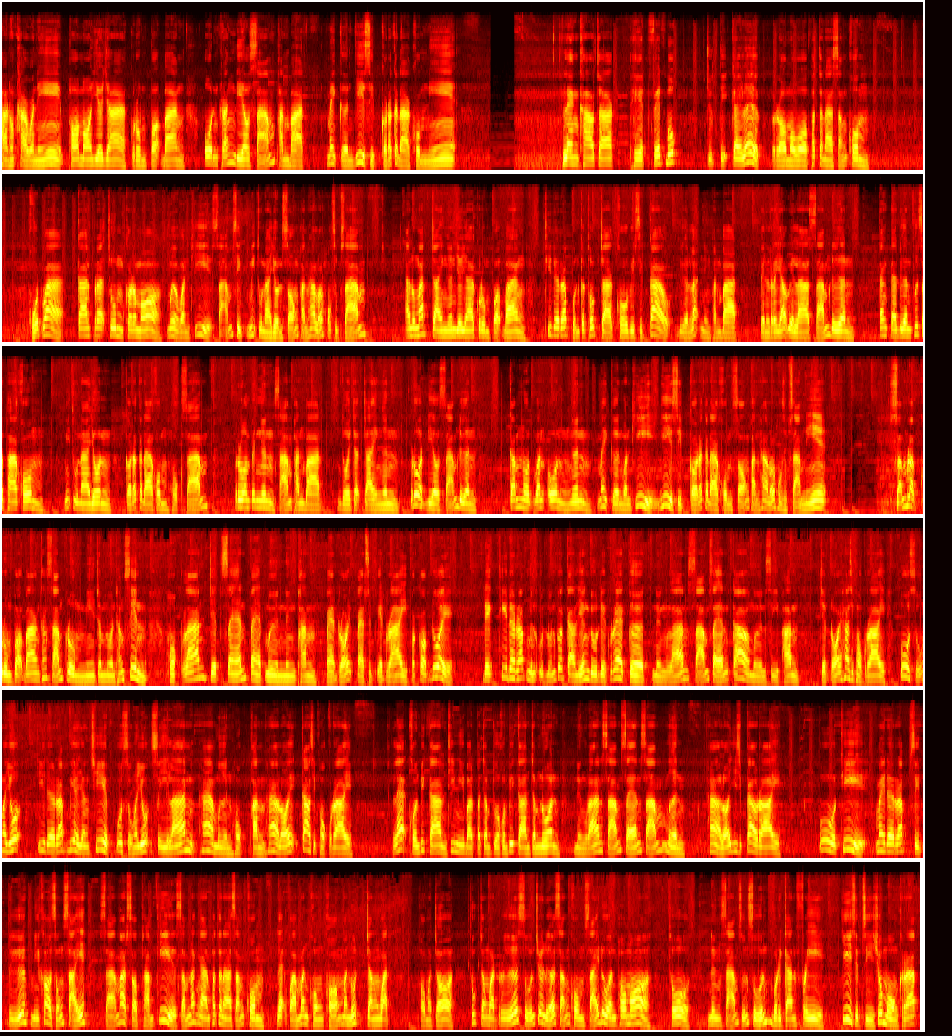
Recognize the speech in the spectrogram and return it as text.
ผ่านหัวข่าววันนี้ พอมเยียวยากลุ่มเปราะบาง โอนครั้งเดียว 3,000 บาท ไม่เกิน 20 กรกฎาคมนี้ แหล่งข่าวจากเพจ Facebook จุติไกรเลิกษ์รมวพัฒนาสังคม โพสต์ว่าการประชุมครม เมื่อวันที่ 30 มิถุนายน 2563 อนุมัติจ่ายเงินเยียวยากลุ่มเปราะบาง ที่ได้รับผลกระทบจากโควิด -19 เดือนละ 1,000 บาท เป็นระยะเวลา 3 เดือน ตั้งแต่เดือนพฤษภาคม มิถุนายน กรกฎาคม 63 รวมเป็นเงิน 3,000 บาท โดยจะจ่ายเงินรวดเดียว 3 เดือนกำหนดวันโอนเงินไม่เกินวันที่ 20 กรกฎาคม 2563 นี้สำหรับกลุ่มเปราะบางทั้ง 3 กลุ่มมีจำนวนทั้งสิ้น 6,781,881 ราย ประกอบด้วย เด็กที่ได้รับเงินอุดหนุนเพื่อการเลี้ยงดูเด็กแรกเกิด1,394,756 ราย ผู้สูงอายุที่ได้รับเบี้ยยังชีพ ผู้สูงอายุ4,56,596 ราย และคนพิการที่มีบัตรประจำตัวคนพิการจำนวน 529 ราย ผู้ที่ไม่ได้รับสิทธิ์หรือมีข้อสงสัย สามารถสอบถามที่สำนักงานพัฒนาสังคม และความมั่นคงของมนุษย์จังหวัด พมจ ทุกจังหวัดหรือศูนย์ช่วยเหลือสังคมสายด่วนพม โทร 1300 บริการฟรี 24 ชั่วโมงครับ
